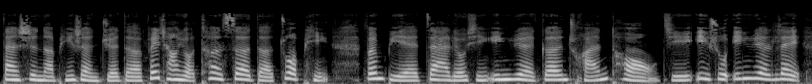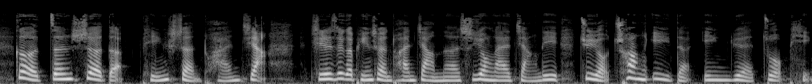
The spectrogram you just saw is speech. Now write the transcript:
但是呢评审觉得非常有特色的作品，分别在流行音乐跟传统及艺术音乐类各增设的评审团奖。其实这个评审团奖呢，是用来奖励具有创意的音乐作品。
